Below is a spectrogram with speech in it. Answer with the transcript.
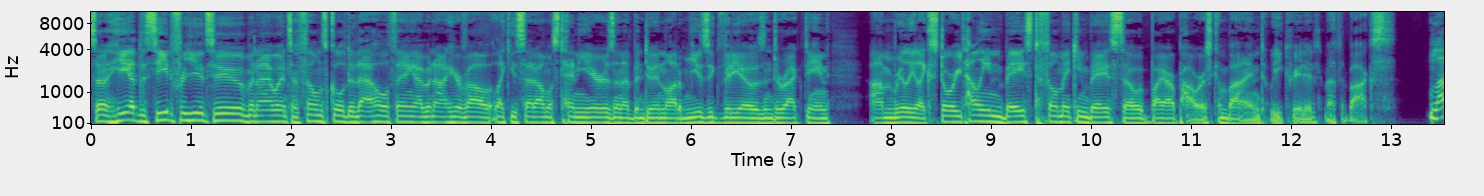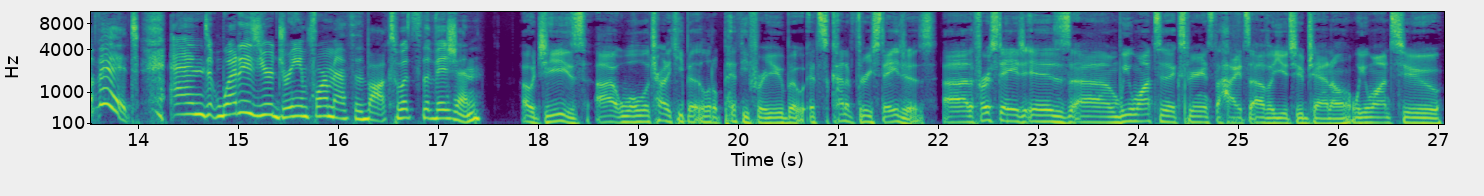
So he had the seed for YouTube, and I went to film school, did that whole thing. I've been out here about, like you said, almost 10 years, and I've been doing a lot of music videos and directing. I'm really like storytelling based, filmmaking based. So by our powers combined, we created Method Box. Love it. And what is your dream for Method Box? What's the vision? Oh, geez. Uh, well, we'll try to keep it a little pithy for you, but it's kind of three stages. Uh, the first stage is um, we want to experience the heights of a YouTube channel. We want to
